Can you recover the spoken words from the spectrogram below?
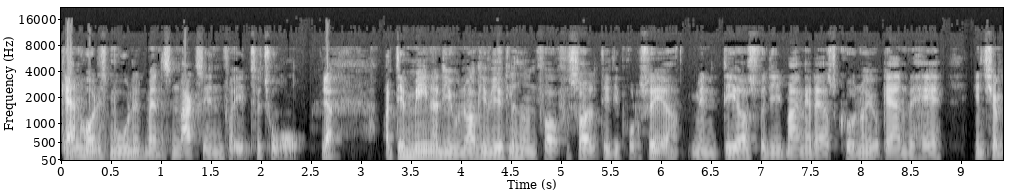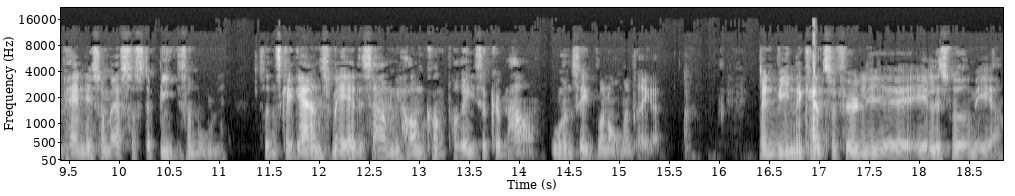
gerne hurtigst muligt, men sådan maks inden for et til to år. Ja. Og det mener de jo nok i virkeligheden for at få solgt det, de producerer, men det er også fordi mange af deres kunder jo gerne vil have en champagne, som er så stabil som muligt. Så den skal gerne smage af det samme i Hongkong, Paris og København, uanset hvornår man drikker den. Men vinene kan selvfølgelig øh, ældes noget mere.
